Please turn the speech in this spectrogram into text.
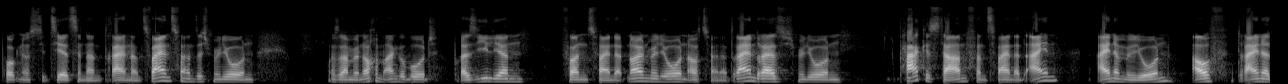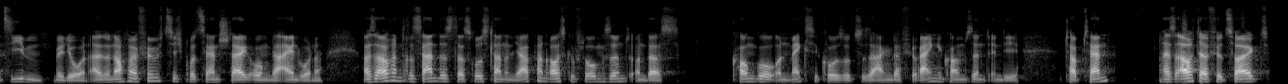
prognostiziert sind dann 322 Millionen. Was haben wir noch im Angebot? Brasilien von 209 Millionen auf 233 Millionen. Pakistan von 201 eine Million auf 307 Millionen, also nochmal 50 Prozent Steigerung der Einwohner. Was auch interessant ist, dass Russland und Japan rausgeflogen sind und dass Kongo und Mexiko sozusagen dafür reingekommen sind in die Top 10. Was auch dafür zeugt,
